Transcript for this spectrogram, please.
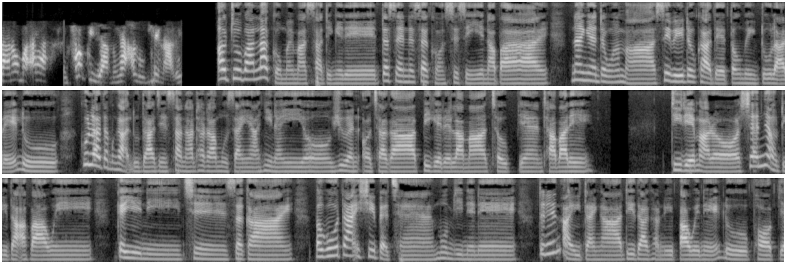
လာတော့မှအဲ့ဒါဆောက်ကြရမရအဲ့လိုဖြစ်နေတာလေ အော်တိုဘာလကုန်ပိုင်းမှာစတင်ခဲ့တဲ့တက်ဆယ်20ခွန်စစ်စင်ရေးနောက်ပိုင်းနိုင်ငံတော်ဝန်မှာစစ်ဘေးဒုက္ခတဲ့3သိန်းတိုးလာတယ်လို့ကုလသမဂ္ဂလူသားချင်းစာနာထောက်ထားမှုဆိုင်ရာညှိနှိုင်းရေးရုံး UN OCHA ကပြီးခဲ့တဲ့လမှာထုတ်ပြန်ထားပါတယ်။ဒီထဲမှာတော့ရှမ်းမြောက်ဒေသအပါအဝင်ကရင်နီချင်းစကိုင်းပဲခူးတိုင်းအရှိတ်ချမ်းမွန်ပြည်နယ်နဲ့တနင်္သာရီတိုင်းကဒေသခံတွေပါဝင်တယ်လို့ဖော်ပြ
